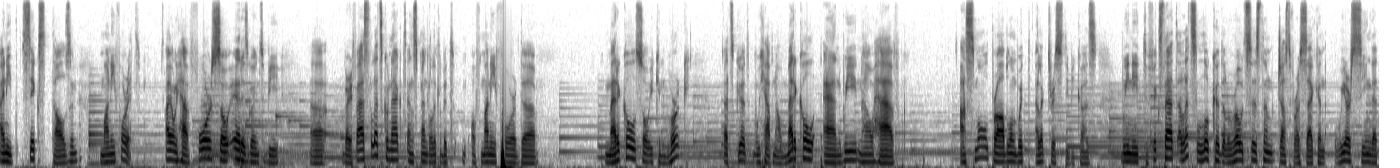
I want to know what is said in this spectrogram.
I need 6,000 money for it. I only have 4 so it is going to be uh, very fast. Let's connect and spend a little bit of money for the medical so it can work. That's good. We have now medical and we now have a small problem with electricity because we need to fix that. Uh, let's look at the road system just for a second. We are seeing that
